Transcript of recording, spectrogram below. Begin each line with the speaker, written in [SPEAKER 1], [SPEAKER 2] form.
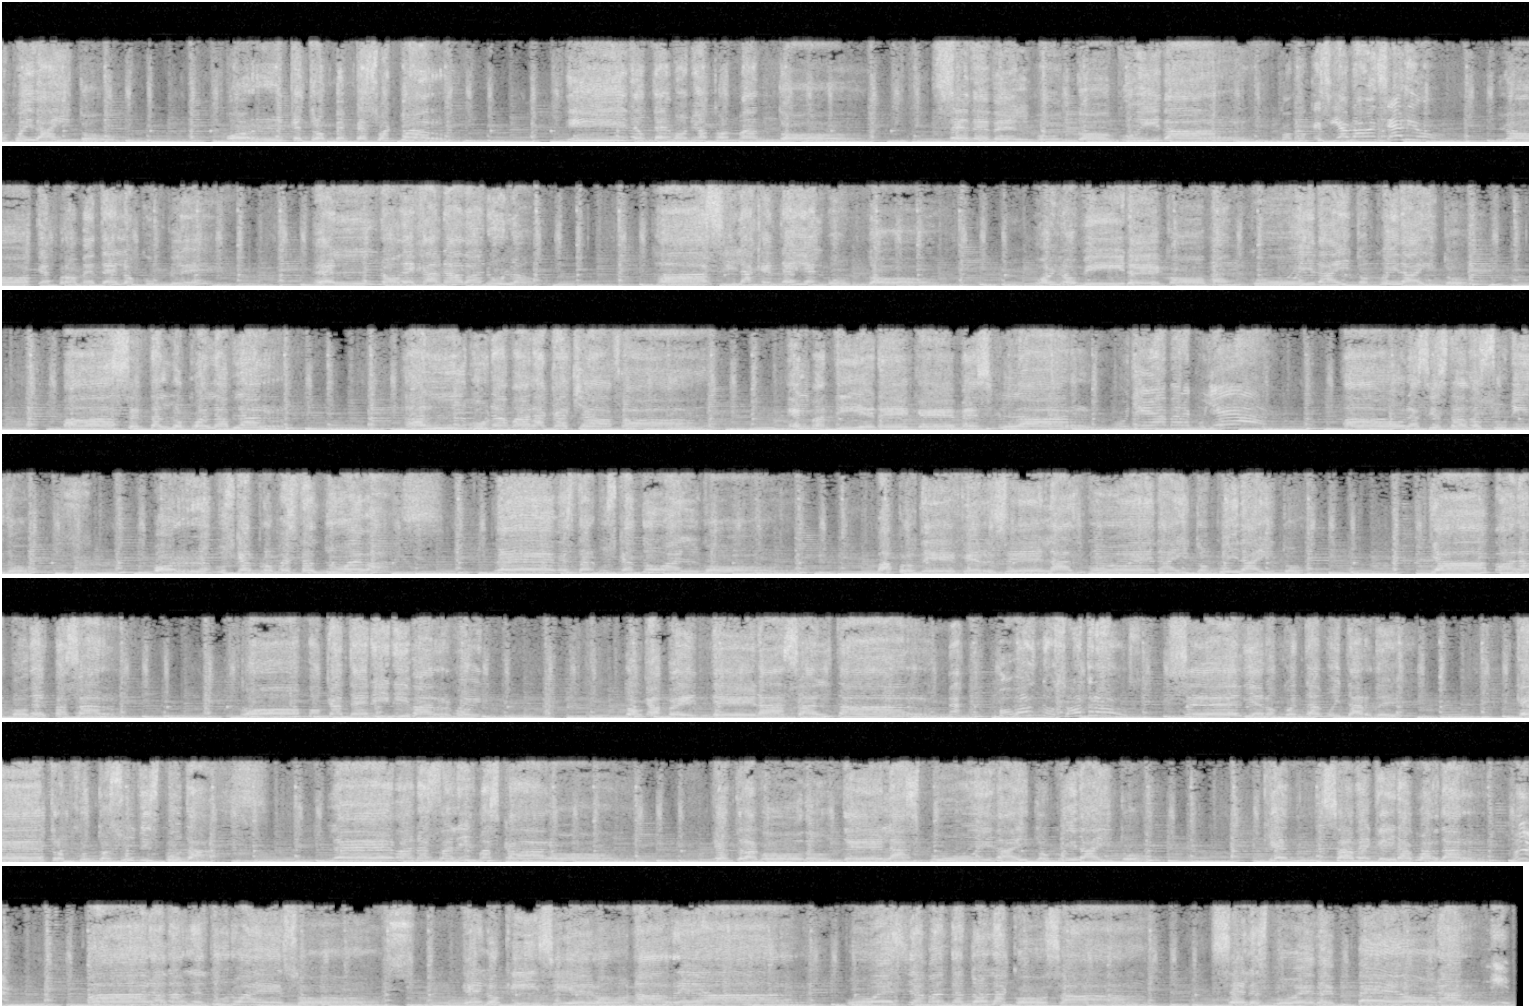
[SPEAKER 1] con cuidadito, porque Trump empezó a actuar y de un demonio con mando se debe el mundo cuidar.
[SPEAKER 2] Como que si hablaba en serio.
[SPEAKER 1] Lo que promete lo cumple, él no deja nada nulo. Así la gente y el mundo hoy lo mire como un cuidadito, cuidadito. Va a ser tan loco al hablar alguna maraca chafa. Él mantiene que mezclar.
[SPEAKER 2] Oye, maracuyea.
[SPEAKER 1] Ahora sí Estados Unidos, por buscar propuestas nuevas, debe estar buscando algo para protegerse las cuidadito, cuidadito, ya para poder pasar como Caterina y Barwin, toca aprender a saltar.
[SPEAKER 2] ¡Bobos nosotros!
[SPEAKER 1] Se dieron cuenta muy tarde que Trump junto a sus disputas le van a salir más caro que un trago donde las cuidadito, cuidadito. ¿Quién sabe qué irá a guardar para darle el duro a esos que lo quisieron arrear? Pues ya mandando la cosa, se les puede empezar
